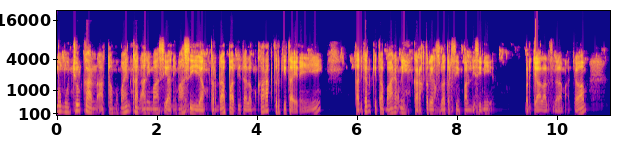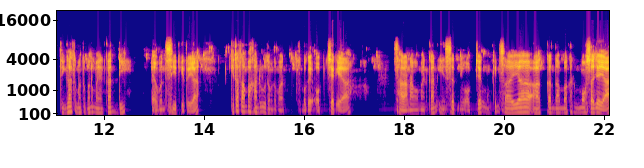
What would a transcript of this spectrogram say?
memunculkan atau memainkan animasi-animasi yang terdapat di dalam karakter kita ini? Tadi kan kita banyak nih karakter yang sudah tersimpan di sini berjalan segala macam. Tinggal teman-teman mainkan di event seed gitu ya kita tambahkan dulu teman-teman sebagai objek ya. Sarana memainkan insert new object. Mungkin saya akan tambahkan mouse saja ya.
